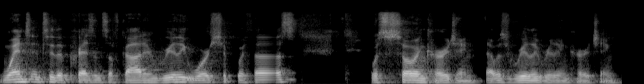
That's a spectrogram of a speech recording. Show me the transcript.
went into the presence of God and really worship with us was so encouraging. That was really, really encouraging.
